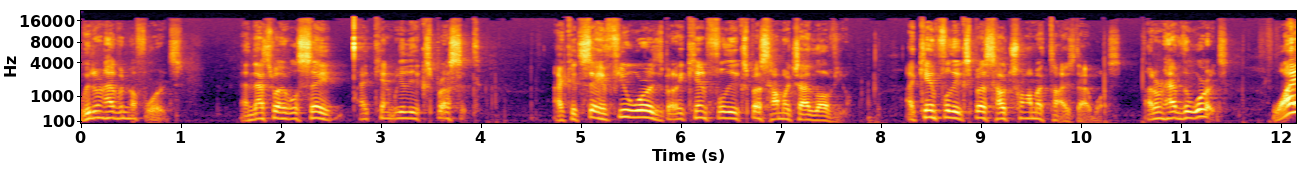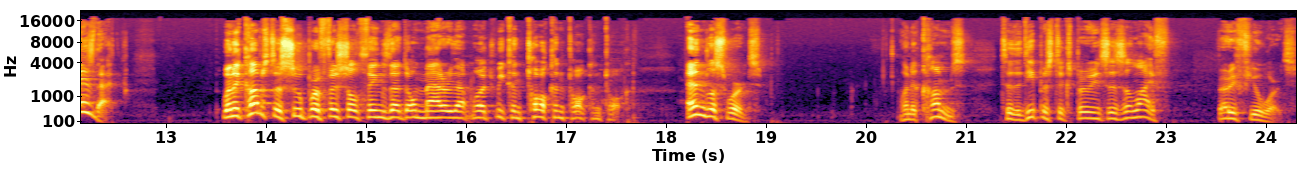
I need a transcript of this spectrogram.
we don't have enough words. And that's why we'll say, I can't really express it. I could say a few words, but I can't fully express how much I love you. I can't fully express how traumatized I was. I don't have the words. Why is that? When it comes to superficial things that don't matter that much, we can talk and talk and talk. Endless words. When it comes to the deepest experiences in life, very few words.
